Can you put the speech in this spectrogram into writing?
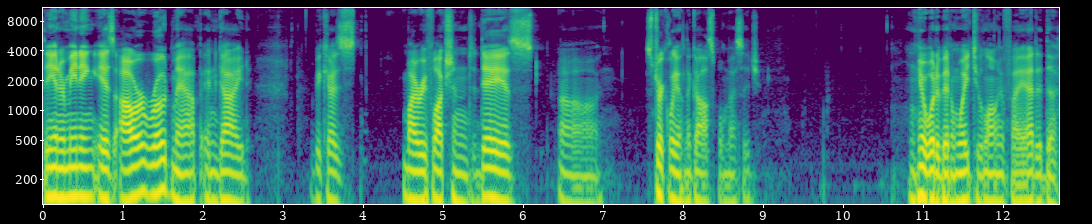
The inner meaning is our roadmap and guide because my reflection today is uh, strictly on the gospel message. It would have been way too long if I added the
